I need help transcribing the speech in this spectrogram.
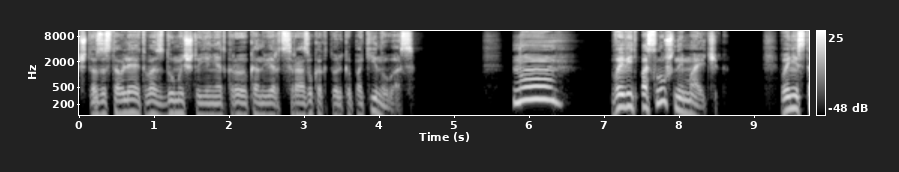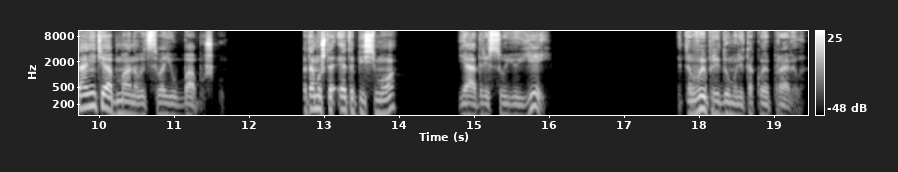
Что заставляет вас думать, что я не открою конверт сразу, как только покину вас? Ну, вы ведь послушный мальчик. Вы не станете обманывать свою бабушку. Потому что это письмо я адресую ей. Это вы придумали такое правило.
